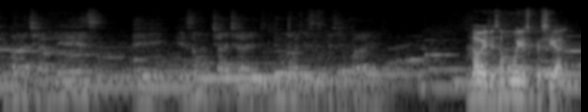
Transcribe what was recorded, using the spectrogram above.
Que para Charles eh, esa muchacha es de una belleza especial para él. Una belleza muy especial.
